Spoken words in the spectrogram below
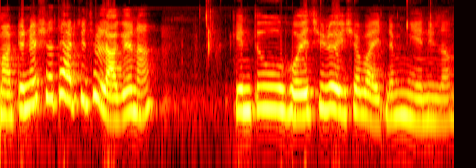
মাটনের সাথে আর কিছু লাগে না, কিন্তু হয়েছিল এইসব আইটেম নিয়ে নিলাম।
